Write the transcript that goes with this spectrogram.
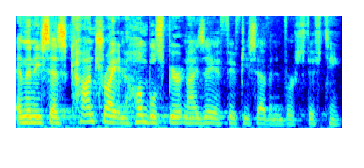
and then he says contrite and humble spirit in Isaiah 57 and verse 15.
